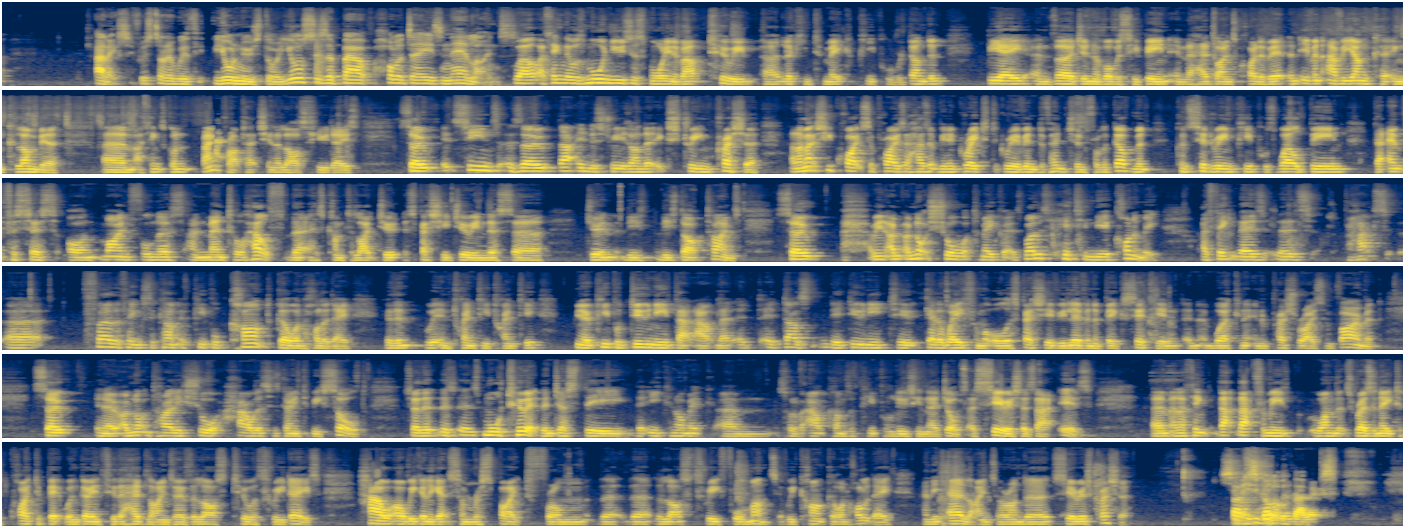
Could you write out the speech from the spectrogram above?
Alex, if we started with your news story, yours is about holidays and airlines. Well, I think there was more news this morning about TUI uh, looking to make people redundant. BA and Virgin have obviously been in the headlines quite a bit, and even Avianca in Colombia, um, I think, has gone bankrupt actually in the last few days. So it seems as though that industry is under extreme pressure. And I'm actually quite surprised there hasn't been a greater degree of intervention from the government, considering people's well being, the emphasis on mindfulness and mental health that has come to light, especially during this. Uh, during these these dark times, so I mean, I'm, I'm not sure what to make of it. As well as hitting the economy, I think there's there's perhaps uh, further things to come if people can't go on holiday within in 2020 you know people do need that outlet. It, it, does they do need to get away from it all especially if you live in a big city and, and, and work in, in, a pressurized environment. So you know i'm not entirely sure how this is going to be solved. So that there's, there's more to it than just the the economic um, sort of outcomes of people losing their jobs as serious as that is um, and I think that that for me one that's resonated quite a bit when going through the headlines over the last two or three days how are we going to get some respite from the, the, the last three, four months if we can't go on holiday and the airlines are under serious pressure? Sunny Scotland, Alex.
